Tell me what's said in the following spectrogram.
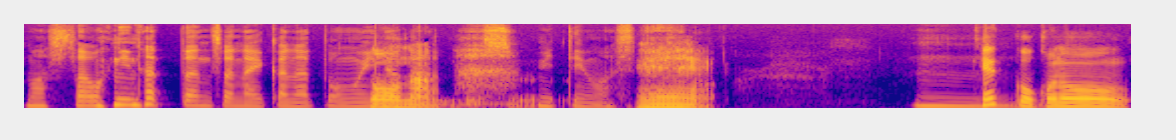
う真っ青になったんじゃないかなと思いなながら。見てましたけど。結構この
